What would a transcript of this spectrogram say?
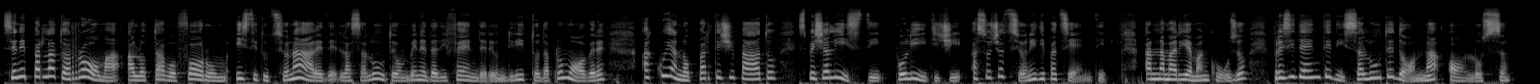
Se ne è parlato a Roma all'ottavo forum istituzionale della salute un bene da difendere un diritto da promuovere, a cui hanno partecipato specialisti, politici, associazioni di pazienti. Anna Maria Mancuso, presidente di Salute Donna Onlus.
